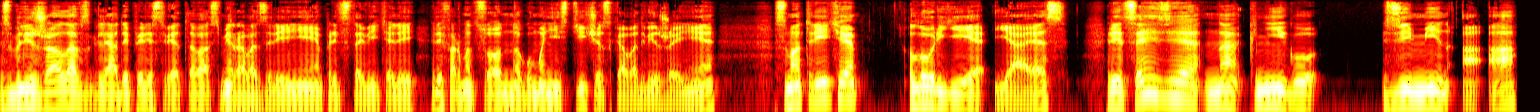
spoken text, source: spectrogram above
сближала взгляды Пересветова с мировоззрением представителей реформационно-гуманистического движения. Смотрите Лурье Я.С. Рецензия на книгу Зимин А.А.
